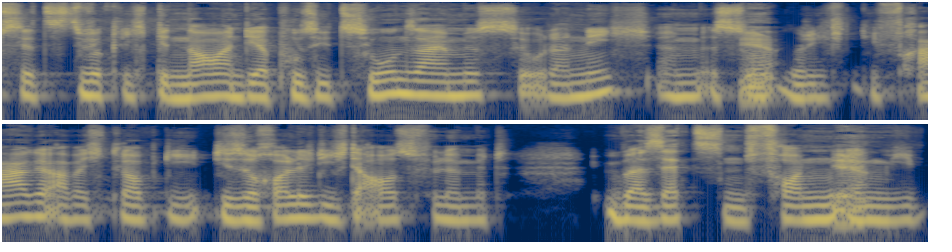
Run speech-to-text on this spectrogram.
es jetzt wirklich genau an der Position sein müsste oder nicht, ähm, ist so, ja. die, die, Frage. Aber ich glaube, die, diese Rolle, die ich da ausfülle mit Übersetzen von ja. irgendwie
